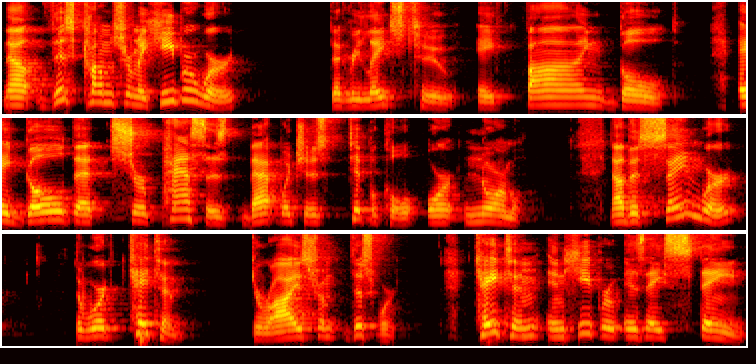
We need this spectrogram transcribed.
Now, this comes from a Hebrew word that relates to a fine gold a gold that surpasses that which is typical or normal. Now, this same word, the word ketim, derives from this word. Ketim in Hebrew is a stain.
